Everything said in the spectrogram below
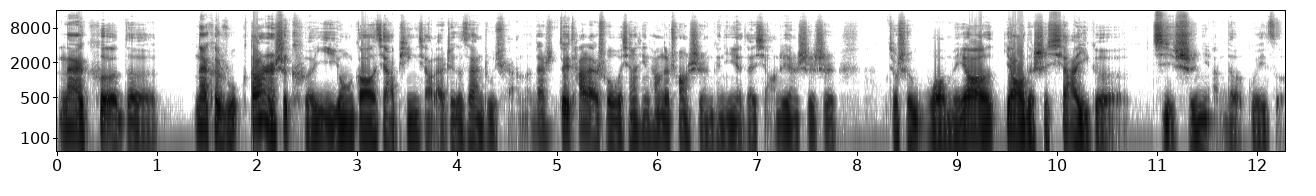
耐克的耐克如当然是可以用高价拼下来这个赞助权了，但是对他来说，我相信他们的创始人肯定也在想这件事是。就是我们要要的是下一个几十年的规则。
